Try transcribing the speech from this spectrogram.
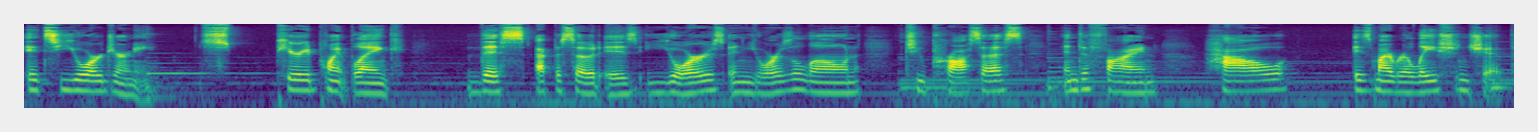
it's your journey. Period point blank this episode is yours and yours alone to process and define how is my relationship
